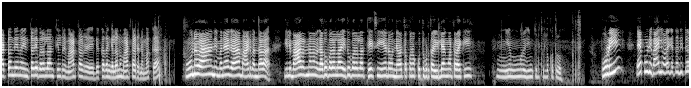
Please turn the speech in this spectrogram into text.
ಅಟ್ಟೊಂದೇನು ಇಂಥದೇ ಬರಲ್ಲ ಅಂತಿಲ್ರಿ, ಮಾಡ್ತಾಳ್ರಿ. ಬೇಕಾದಂಗೆಲ್ಲನೂ ಮಾಡ್ತಾಳ್ರಿ ನಮ್ಮ ಅಕ್ಕ ಹೂನವ ನಿಮ್ಮ ಮನ್ಯಾಗ ಮಾಡಿ ಬಂದಾಳ. ಇಲ್ಲಿ ಮಾಡಣ್ಣ ನನಗೆ ಅದು ಬರಲ್ಲ, ಇದು ಬರಲ್ಲ ತೇಗ್ಸಿ ಏನು ಒಂದು ಯಾವ ತಕೊಂಡು ಕೂತು ಬಿಡ್ತಾ ಇಲ್ಲಿ ಹೆಂಗೆ ಮಾಡ್ತಾಳೆ ಆಕಿ. ಏನು ಮೂರು ಹಿಂಗೆ ತಿರ್ತಿರ್ಲಕತ್ತು ಪುಡಿ ಏ ಪುಡಿ ಬಾಯಿ ಒಳಗೆ ತಂದಿಟ್ಟು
